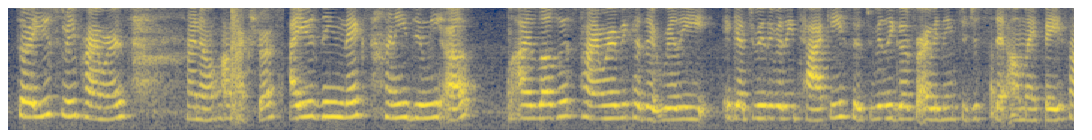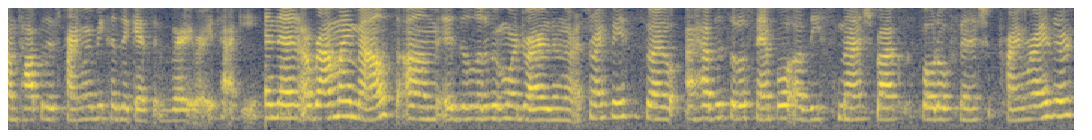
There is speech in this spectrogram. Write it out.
So I use three primers. I know, I'm extra. I use the NYX Honey Dew Me Up. I love this primer because it really, it gets really, really tacky. So it's really good for everything to just sit on my face on top of this primer because it gets very, very tacky. And then around my mouth um, is a little bit more drier than the rest of my face. So I, I have this little sample of the Smashbox Photo Finish Primerizer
